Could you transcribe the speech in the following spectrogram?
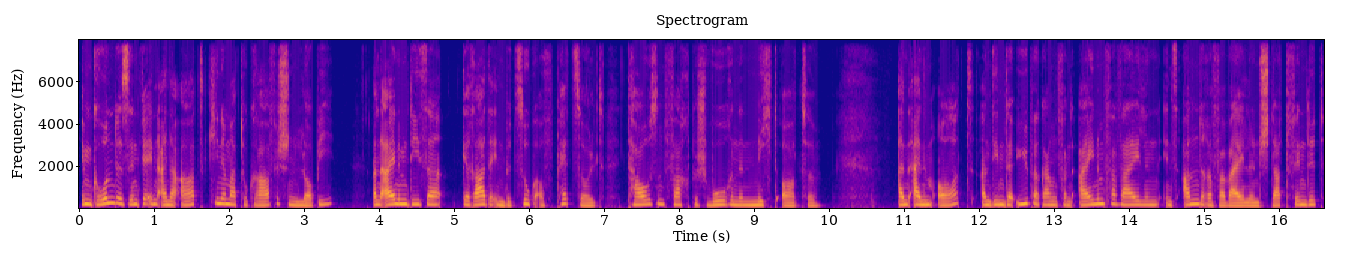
Im Grunde sind wir in einer Art kinematografischen Lobby, an einem dieser, gerade in Bezug auf Petzold, tausendfach beschworenen Nichtorte. An einem Ort, an dem der Übergang von einem Verweilen ins andere Verweilen stattfindet,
